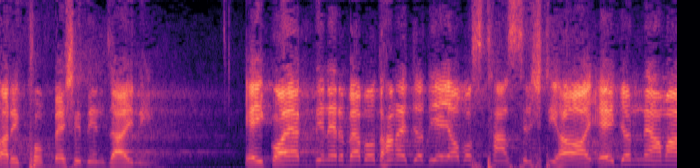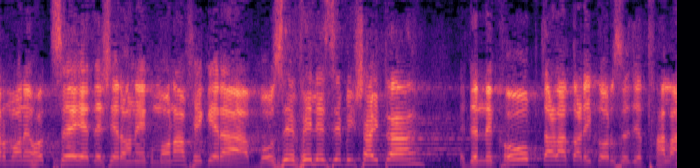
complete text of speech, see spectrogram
তারিখ খুব বেশি দিন যায়নি। এই কয়েকদিনের ব্যবধানে যদি এই অবস্থা সৃষ্টি হয়, এই জন্য আমার মনে হচ্ছে এদেশের অনেক মোনাফেকেরা বসে ফেলেছে বিষয়টা। এজন্য খুব তাড়াতাড়ি করছে যে থালা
